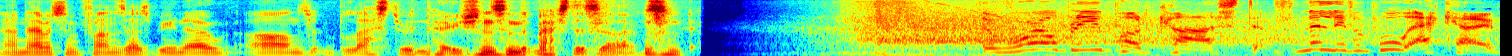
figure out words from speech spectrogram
and Everton fans, as we know, aren't blessed with patience in the best of times. The Royal Blue Podcast from the Liverpool Echo.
